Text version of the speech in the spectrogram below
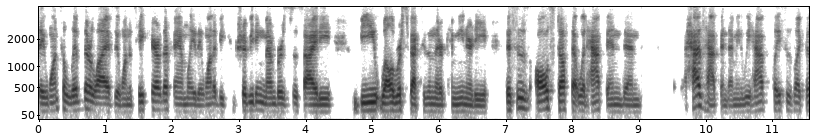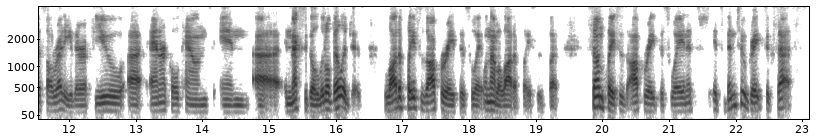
They want to live their lives. They want to take care of their family. They want to be contributing members of society be well respected in their community. This is all stuff that would happen and has happened. I mean we have places like this already. There are a few uh, anarchal towns in uh, in mexico little villages. A lot of places operate this way. Well not a lot of places but some places operate this way and it's it's been to a great success.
